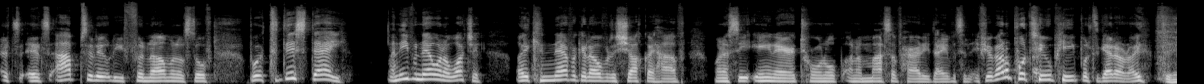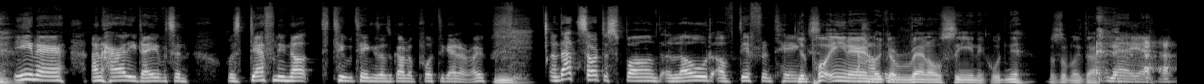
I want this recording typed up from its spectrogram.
it's it's absolutely phenomenal stuff. But to this day, and even now when I watch it, I can never get over the shock I have when I see Ian Ayre turn up on a massive Harley Davidson. If you're going to put two people together, right, Yeah. Ian Ayre and Harley Davidson was definitely not the two things I was going to put together, right? Hmm. And that sort of spawned a load of different things. You'd put in there in like a. Renault Scenic, wouldn't you? Or something like that. Yeah, yeah,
